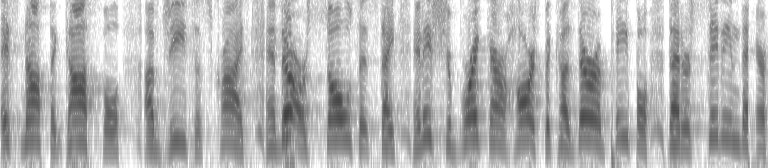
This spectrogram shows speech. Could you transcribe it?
It's not the gospel of Jesus Christ. And there are souls at stake. And it should break our hearts because there are people that are sitting there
